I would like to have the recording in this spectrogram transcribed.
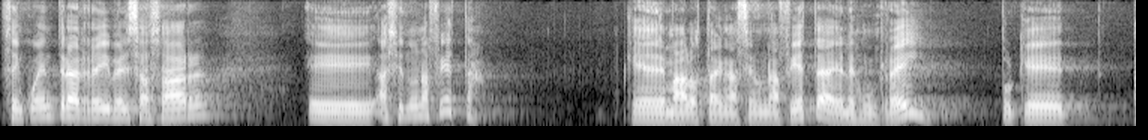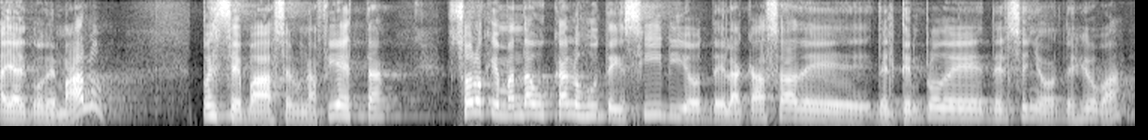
Se encuentra el rey Belsasar eh, haciendo una fiesta. ¿Qué de malo está en hacer una fiesta? Él es un rey, porque hay algo de malo. Pues se va a hacer una fiesta. Solo que manda a buscar los utensilios de la casa del templo del Señor, de Jehová,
